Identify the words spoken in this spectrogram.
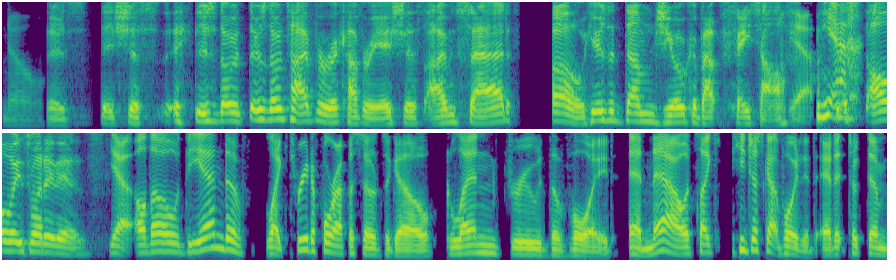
no. There's it's just there's no there's no time for recovery. It's just I'm sad. Oh, here's a dumb joke about face off. Yeah. Yeah, It's always what it is. Yeah, although the end of like three to four episodes ago, Glenn drew the void, and now it's like he just got voided, and it took them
